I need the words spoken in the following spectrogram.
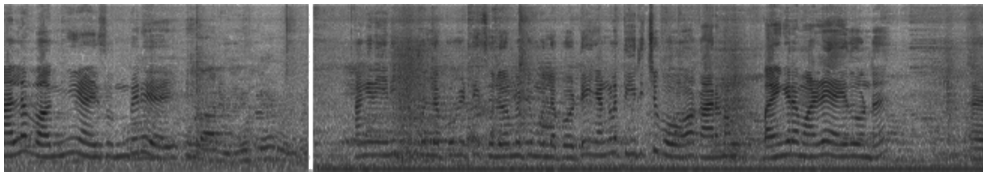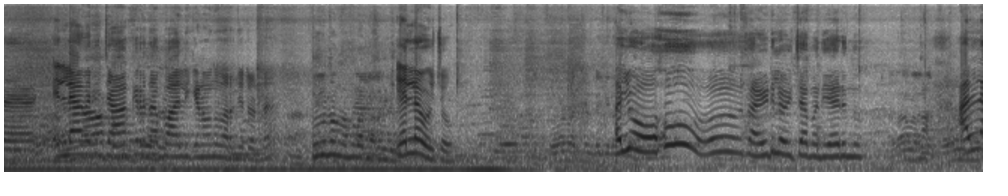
നല്ല ഭംഗിയായി സുന്ദരിയായി. അങ്ങനെ എനിക്ക് മുല്ലപ്പൂ കിട്ടി സുലോമിക്ക് മുല്ലപ്പൂ കിട്ടി ഞങ്ങൾ തിരിച്ചു പോവുക കാരണം ഭയങ്കര മഴയായതുകൊണ്ട് എല്ലാവരും ജാഗ്രത പാലിക്കണമെന്ന് പറഞ്ഞിട്ടുണ്ട്. എല്ലാം ഒഴിച്ചോ? അയ്യോ സൈഡിൽ ഒഴിച്ചാൽ മതിയായിരുന്നു. അല്ല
